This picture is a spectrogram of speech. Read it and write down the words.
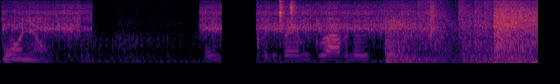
Понял. Устанавливаем главную цель.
